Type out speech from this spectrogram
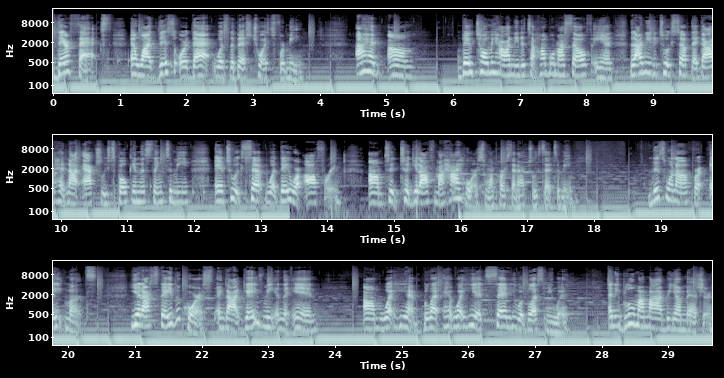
their facts, and why this or that was the best choice for me. I had um, they told me how I needed to humble myself and that I needed to accept that God had not actually spoken this thing to me and to accept what they were offering um, to, to get off my high horse, one person actually said to me. This went on for eight months. Yet I stayed the course and God gave me in the end um, what he had ble- what he had said he would bless me with. And he blew my mind beyond measure.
